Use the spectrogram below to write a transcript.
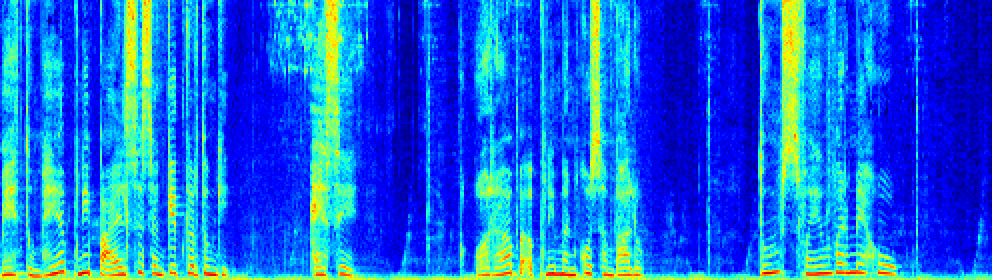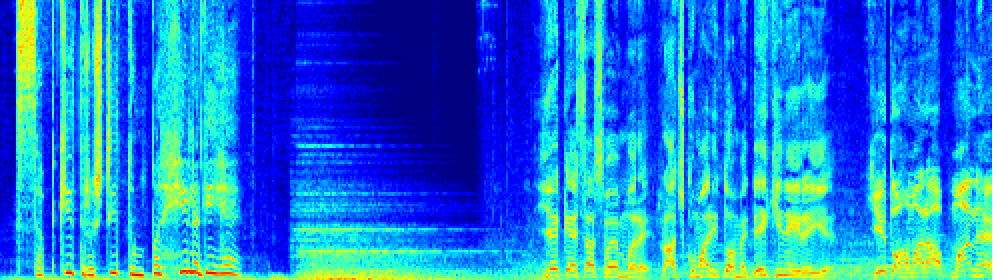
मैं तुम्हें अपनी पायल से संकेत कर दूँगी। ऐसे और अब अपने मन को संभालो। तुम स्वयंवर में हो। सबकी दृष्टि तुम पर ही लगी है। ये कैसा स्वयंवर है? राजकुमारी तो हमें देख ही नहीं रही है। ये तो हमारा अपमान है।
